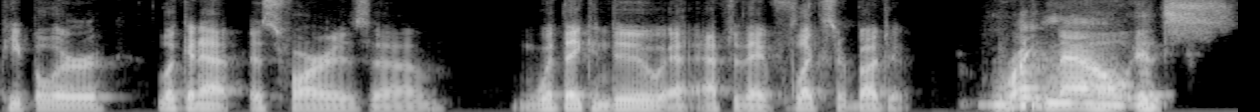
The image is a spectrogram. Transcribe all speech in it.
people are looking at as far as um, what they can do after they've flexed their budget? Right now, it's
